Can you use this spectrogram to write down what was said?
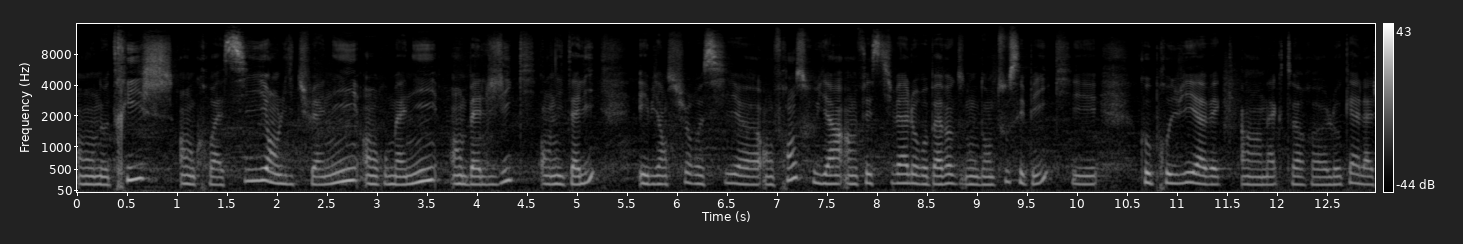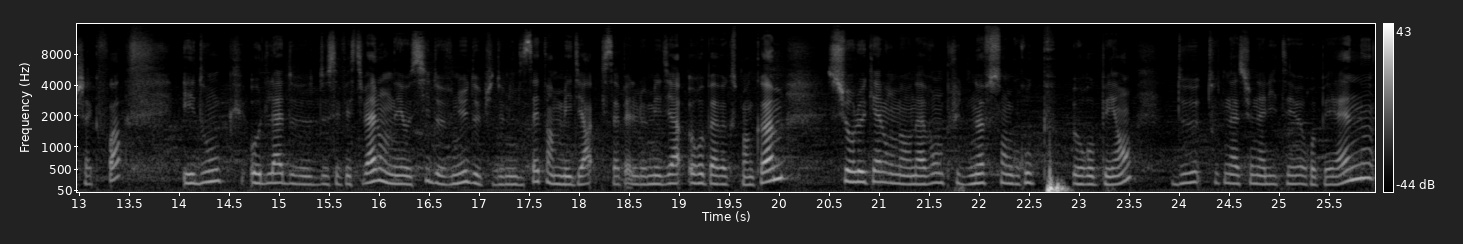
en Autriche, en Croatie, en Lituanie, en Roumanie, en Belgique, en Italie et bien sûr aussi euh, en France où il y a un festival Europavox donc dans tous ces pays qui est coproduit avec un acteur euh, local à chaque fois. Et donc au-delà de, ces festivals, on est aussi devenu depuis 2017 un média qui s'appelle le média europavox.com sur lequel on met en avant plus de 900 groupes européens de toute nationalité européenne,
